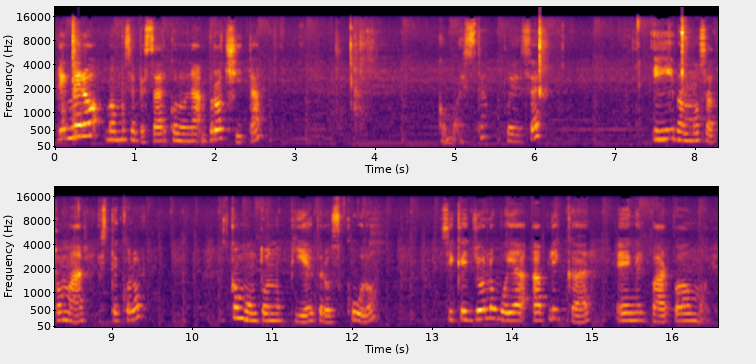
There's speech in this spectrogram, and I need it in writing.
primero vamos a empezar con una brochita. Como esta, puede ser y vamos a tomar este color. Es como un tono piel pero oscuro. Así que yo lo voy a aplicar en el párpado móvil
